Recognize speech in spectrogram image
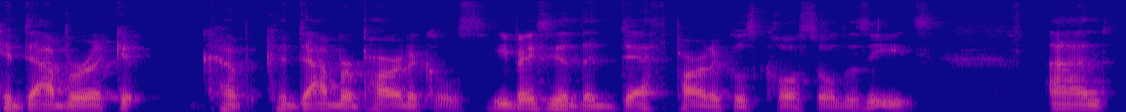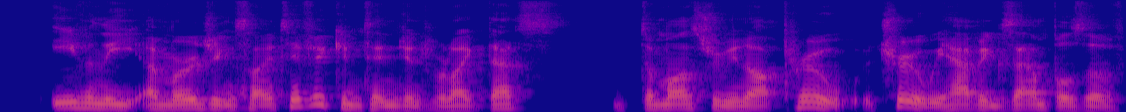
cadaveric cadaver particles. He basically said the death particles cause all disease, and even the emerging scientific contingent were like, "That's demonstrably not true. True. We have examples of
